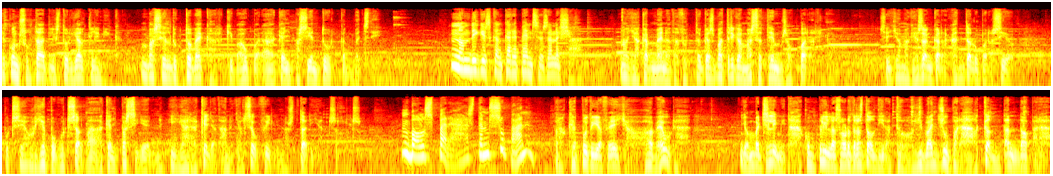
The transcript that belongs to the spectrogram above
He consultat l'historial clínic. Va ser el doctor Becker qui va operar aquell pacient turc que et vaig dir. No em diguis que encara penses en això. No hi ha cap mena de dubte que es va trigar massa temps a operar-lo. Si jo m'hagués encarregat de l'operació, potser hauria pogut salvar aquell pacient i ara aquella dona i el seu fill no estarien sols. Vols parar? Estem sopant. Però què podia fer jo? A veure... Jo em vaig limitar a complir les ordres del director i vaig operar el cantant d'òpera.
